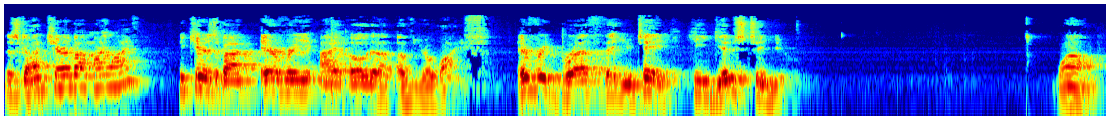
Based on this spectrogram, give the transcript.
Does God care about my life? He cares about every iota of your life. Every breath that you take, he gives to you. Wow.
